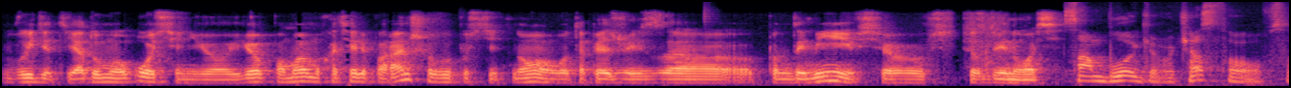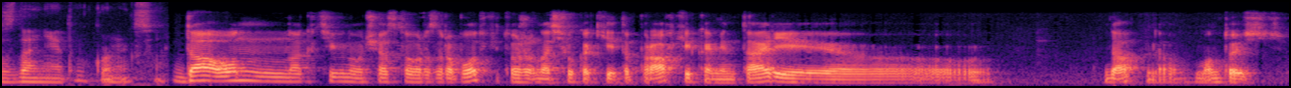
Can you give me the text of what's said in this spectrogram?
выйдет, я думаю, осенью. Ее, по-моему, хотели пораньше выпустить, но вот опять же из-за пандемии все, все сдвинулось. Сам блогер участвовал в создании этого комикса? Да, он активно участвовал в разработке, тоже вносил какие-то правки, комментарии. Да, да, он то есть...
